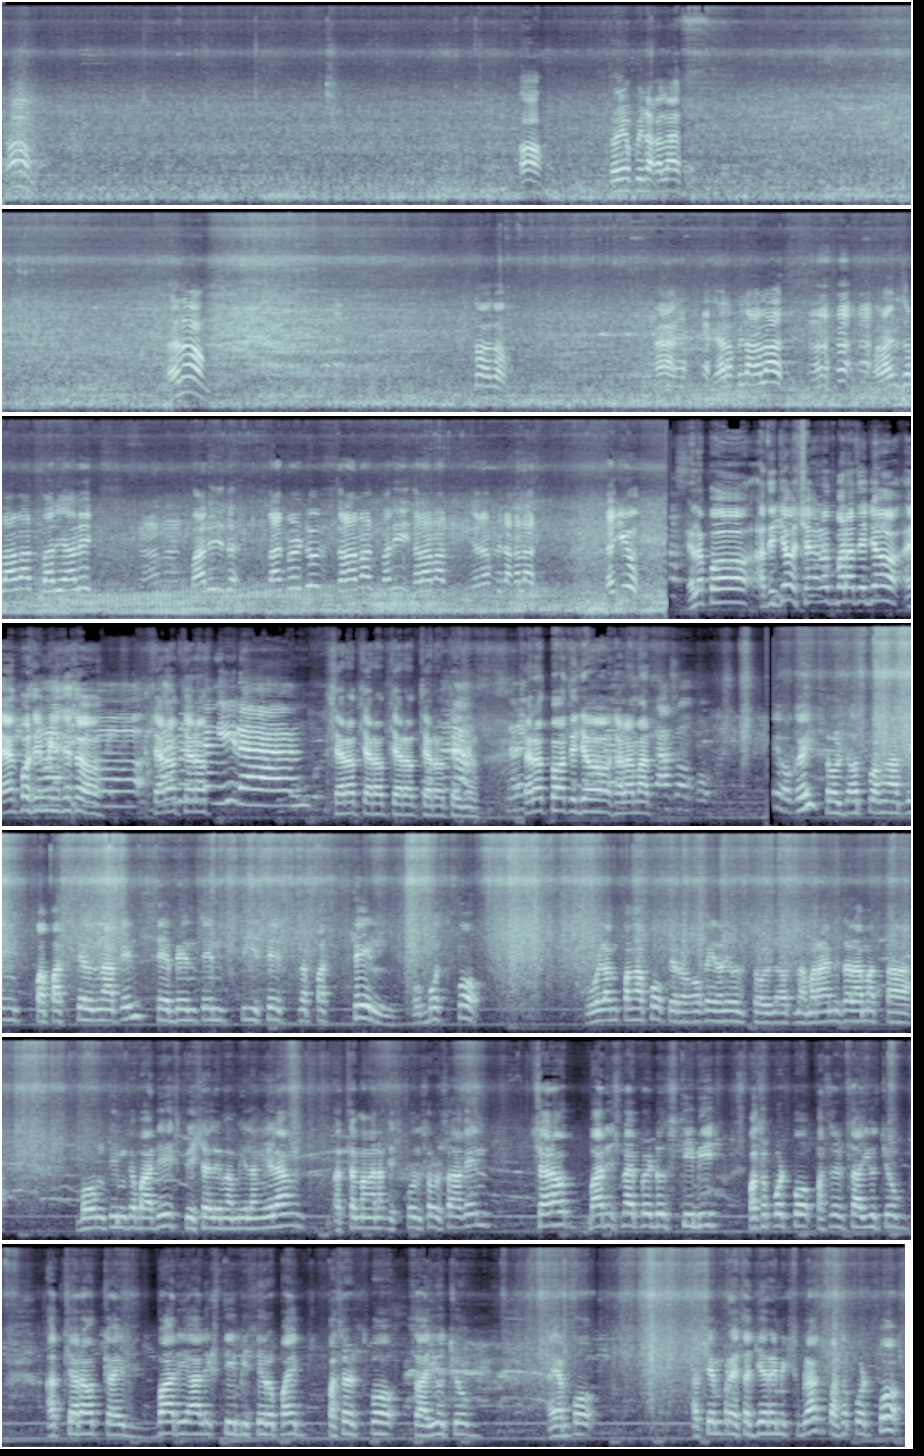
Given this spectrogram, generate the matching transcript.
Oh. Oh. Ito yung pinakalas. Anong? Ito, ito. Ah, yan ang pinakalas. Maraming salamat, Buddy Alex. Salamat. Buddy Sniper Dul, salamat, Buddy. Salamat. Yan ang pinakalas. Thank you. Hello po, Ate Jo. Shoutout para Ate Jo. Ayan po si Mrs. Oh. Shoutout, shoutout. Shoutout, shoutout, shoutout, shoutout sa inyo. Shoutout po, Ate Jo. Salamat. Okay, sold out po ang ating papastel natin. 17 pieces na pastel. Ubos po. Kulang pa nga po, pero okay na yun. Sold out na. Maraming salamat sa buong team Kabady, especially Ma'am Ilang Ilang, at sa mga nag-sponsor sa akin. Shoutout, Buddy Sniper Dudes TV. Pasupport po, pasearch sa YouTube. At shoutout kay Buddy Alex TV 05. Pasearch po sa YouTube. Ayan po. At siyempre sa Jeremix Vlog, pasupport po.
